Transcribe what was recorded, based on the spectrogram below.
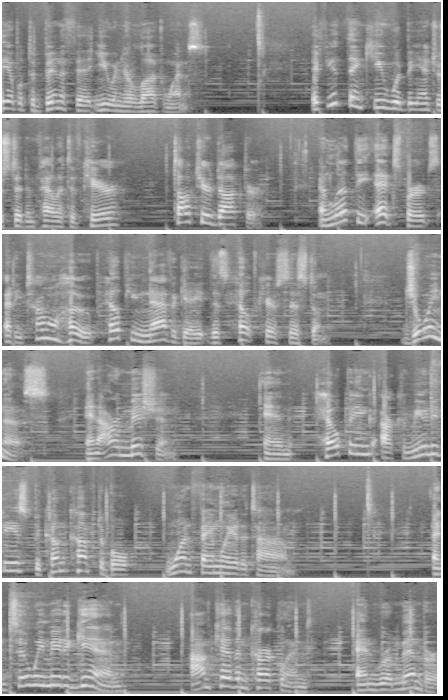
be able to benefit you and your loved ones. If you think you would be interested in palliative care, talk to your doctor and let the experts at Eternal Hope help you navigate this healthcare system. Join us in our mission in helping our communities become comfortable one family at a time. Until we meet again, I'm Kevin Kirkland, and remember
